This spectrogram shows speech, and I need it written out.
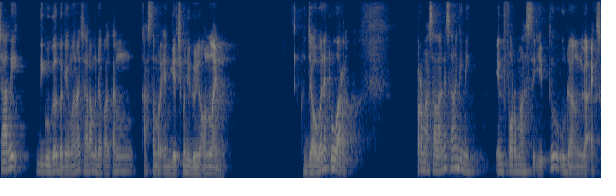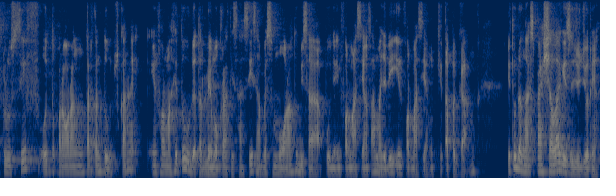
cari di Google bagaimana cara mendapatkan customer engagement di dunia online. Jawabannya keluar. Permasalahannya sekarang gini, informasi itu udah enggak eksklusif untuk orang-orang tertentu. Sekarang informasi itu udah terdemokratisasi sampai semua orang tuh bisa punya informasi yang sama. Jadi informasi yang kita pegang itu udah nggak special lagi sejujurnya.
